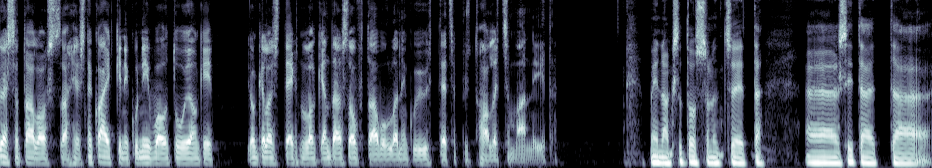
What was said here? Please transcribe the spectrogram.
yhdessä talossa, ja ne kaikki niin kuin nivoutuu jonkin, jonkinlaisen teknologian tai softa-avulla niin kuin yhteen, että sä pystyt hallitsemaan niitä. Meinaatko tuossa nyt se, että ää, sitä, että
